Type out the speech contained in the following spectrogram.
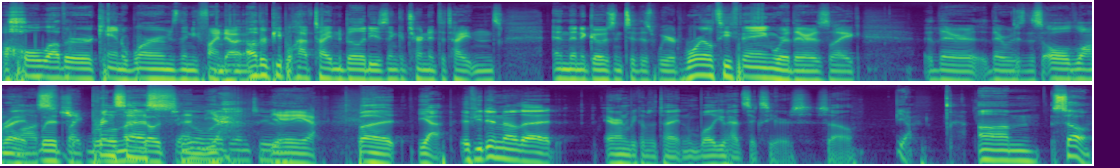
a whole other can of worms. Then you find out other people have titan abilities and can turn into titans. And then it goes into this weird royalty thing where there's like there there was this old long Right, lost which like we'll not go princess and yeah, into. yeah yeah yeah But yeah, if you didn't know that Eren becomes a Titan, well, you had six years. So Yeah. Um. So.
